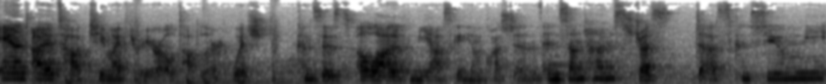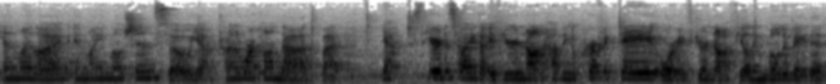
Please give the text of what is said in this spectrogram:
and I talk to my three-year-old toddler which consists a lot of me asking him questions and sometimes stress does consume me and my life and my emotions. So yeah, I'm trying to work on that. But yeah, just here to tell you that if you're not having a perfect day or if you're not feeling motivated,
